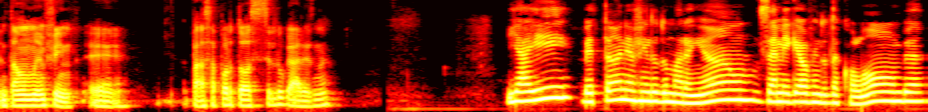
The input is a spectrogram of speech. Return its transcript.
Então, enfim, é, passa por todos esses lugares, né? E aí, Betânia vindo do Maranhão, Zé Miguel vindo da Colômbia.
